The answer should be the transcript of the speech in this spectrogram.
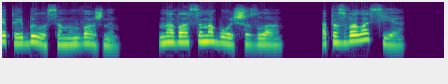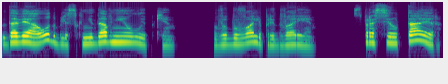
это и было самым важным. «На вас она больше зла». Отозвалась я, давя отблеск недавней улыбки. «Вы бывали при дворе?» — спросил Тайр,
